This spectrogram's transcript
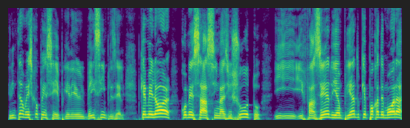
Ele, então, é isso que eu pensei, porque ele bem simples ele. Porque é melhor começar assim mais enxuto e, e fazendo e ampliando, do que pouca demora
